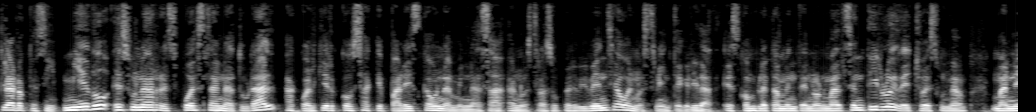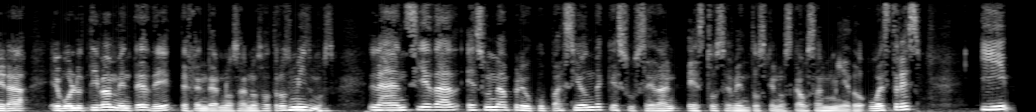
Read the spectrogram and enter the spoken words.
Claro que sí. Miedo es una respuesta natural a cualquier cosa que parezca una amenaza a nuestra supervivencia o a nuestra integridad. Es completamente normal sentirlo y de hecho es una manera evolutivamente de defendernos a nosotros mismos. La ansiedad es una preocupación de que sucedan estos eventos que nos causan miedo o estrés. Y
